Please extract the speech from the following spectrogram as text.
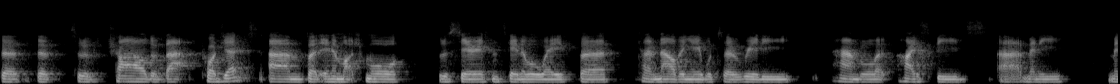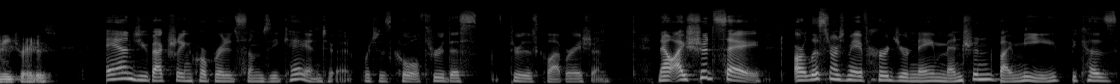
the, the sort of child of that project, um, but in a much more sort of serious and scalable way for kind of now being able to really handle at high speeds uh, many many traders. And you've actually incorporated some zk into it, which is cool through this through this collaboration. Now, I should say our listeners may have heard your name mentioned by me because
